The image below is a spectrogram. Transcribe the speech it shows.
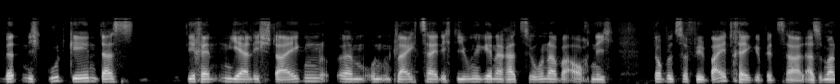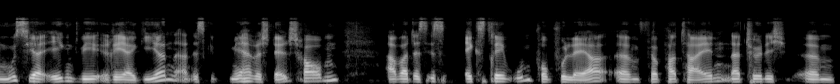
wird nicht gut gehen, dass die Renten jährlich steigen ähm, und gleichzeitig die junge Generation aber auch nicht doppelt so viel Beiträge bezahlt. Also man muss ja irgendwie reagieren. Es gibt mehrere Stellschrauben, aber das ist extrem unpopulär ähm, für Parteien natürlich ähm,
